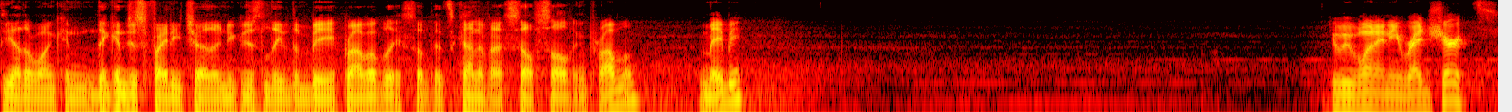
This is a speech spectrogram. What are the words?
the other one can. They can just fight each other, and you can just leave them be. Probably. So that's kind of a self-solving problem. Maybe. Do we want any red shirts?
